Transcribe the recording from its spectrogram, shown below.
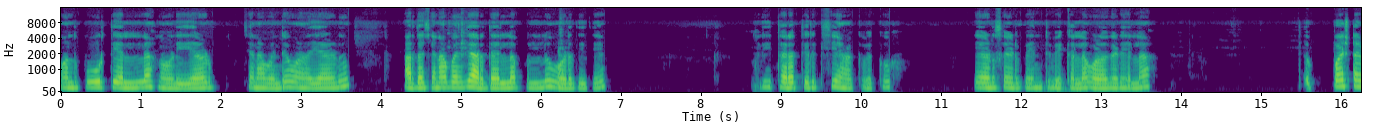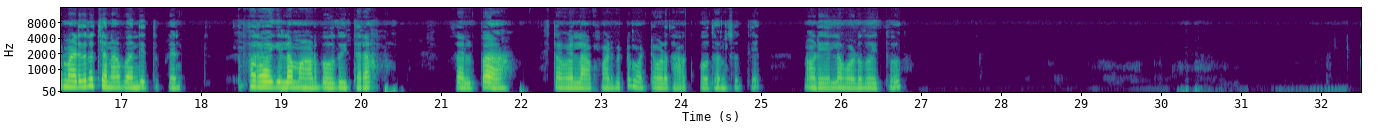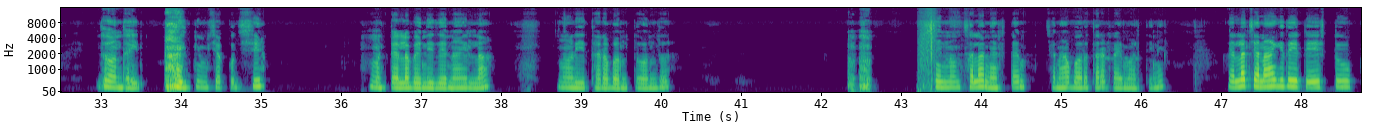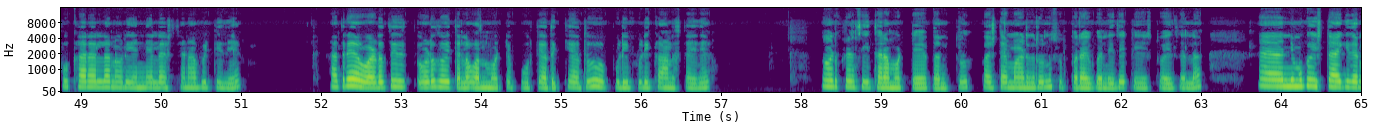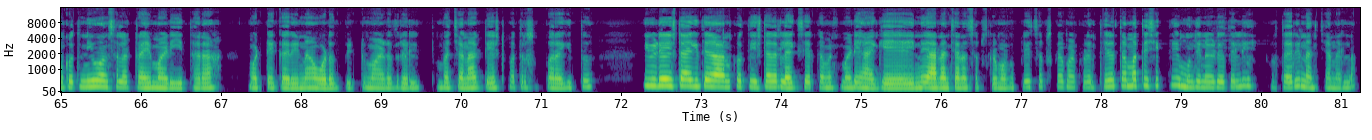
ಒಂದು ಪೂರ್ತಿ ಎಲ್ಲ ನೋಡಿ ಎರಡು ಚೆನ್ನಾಗಿ ಬಂದಿದೆ. ಎರಡು ಅರ್ಧ ಚೆನ್ನಾಗಿ ಬಂದಿದೆ, ಅರ್ಧ ಎಲ್ಲ ಫುಲ್ಲು ಒಡೆದಿದೆ. ಈ ಥರ ತಿರುಗಿಸಿ ಹಾಕಬೇಕು. ಎರಡು ಸೈಡ್ ಬೇಕಲ್ಲ ಒಳಗಡೆ ಎಲ್ಲ. ಫಸ್ಟ್ ಟೈಮ್ ಮಾಡಿದರೂ ಚೆನ್ನಾಗಿ ಬಂದಿತ್ತು ಫ್ರೆಂಡ್. ಪರವಾಗಿಲ್ಲ, ಮಾಡ್ಬೋದು ಈ ಥರ. ಸ್ವಲ್ಪ ಸ್ಟವೆಲ್ಲ ಆಫ್ ಮಾಡಿಬಿಟ್ಟು ಮೊಟ್ಟೆ ಒಡೆದು ಹಾಕ್ಬೋದು ಅನಿಸುತ್ತೆ. ನೋಡಿ, ಎಲ್ಲ ಒಡೆದೋಯ್ತು. ಇದು ಒಂದು ಐದು ಐದು ನಿಮಿಷ ಕುದಿಸಿ ಮೊಟ್ಟೆ ಎಲ್ಲ ಬೆಂದಿದ್ದೇನಾ ಇಲ್ಲ? ನೋಡಿ, ಈ ಥರ ಬಂತು ಒಂದು. ಇನ್ನೊಂದು ಸಲ ನೆಕ್ಸ್ಟ್ ಟೈಮ್ ಚೆನ್ನಾಗಿ ಬರೋ ಥರ ಟ್ರೈ ಮಾಡ್ತೀನಿ. ಎಲ್ಲ ಚೆನ್ನಾಗಿದೆ ಟೇಸ್ಟು, ಉಪ್ಪು, ಖಾರ ಎಲ್ಲ ನೋಡಿ ಎಣ್ಣೆ ಎಲ್ಲ ಎಷ್ಟು ಚೆನ್ನಾಗಿ ಬಿಟ್ಟಿದೆ. ಆದರೆ ಒಡೆದು, ಒಡೆದೋಯ್ತಲ್ಲ ಒಂದು ಮೊಟ್ಟೆ ಪೂರ್ತಿ, ಅದಕ್ಕೆ ಅದು ಪುಡಿ ಪುಡಿ ಕಾಣಿಸ್ತಾ ಇದೆ. ನೋಡಿ ಫ್ರೆಂಡ್ಸ್, ಈ ಥರ ಮೊಟ್ಟೆ ಬಂತು. ಫಸ್ಟ್ ಟೈಮ್ ಮಾಡಿದ್ರೂ ಸೂಪರಾಗಿ ಬಂದಿದೆ ಟೇಸ್ಟ್ ವೈಸ್ ಎಲ್ಲ. ನಿಮಗೂ ಇಷ್ಟ ಆಗಿದೆ ಅನ್ಕೋತೀನಿ. ನೀವು ಒಂದು ಸಲ ಟ್ರೈ ಮಾಡಿ ಈ ಥರ ಮೊಟ್ಟೆ ಕರಿನ ಒಡೆದ್ಬಿಟ್ಟು ಮಾಡೋದ್ರಲ್ಲಿ. ತುಂಬ ಚೆನ್ನಾಗಿ ಟೇಸ್ಟ್ ಮಾತ್ರ ಸೂಪರಾಗಿತ್ತು. ಈ ವಿಡಿಯೋ ಇಷ್ಟ ಆಗಿದೆ ಅನ್ಕೋತಿ, ಇಷ್ಟ ಆದರೆ ಲೈಕ್ ಶೇರ್ ಕಮೆಂಟ್ ಮಾಡಿ. ಹಾಗೆ ಇನ್ನೂ ಯಾರು ನನ್ನ ಚಾನಲ್ ಸಬ್ಸ್ಕ್ರೈಬ್ ಮಾಡ್ಕೊ ಪ್ಲೀಸ್ ಸಬ್ಸ್ಕ್ರೈಬ್ ಮಾಡ್ಕೊಳ್ಳಿ ಅಂತ ಹೇಳ್ತಾ ಮತ್ತೆ ಸಿಗ್ತೀವಿ ಮುಂದಿನ ವಿಡಿಯೋದಲ್ಲಿ. ನೋಡ್ತಾಯಿರಿ ನನ್ನ ಚಾನಲ್ನ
